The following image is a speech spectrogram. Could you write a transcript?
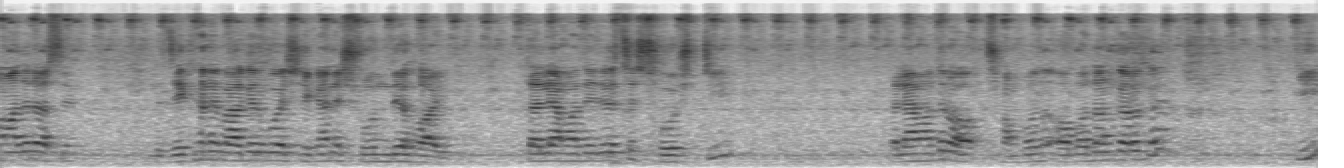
আমাদের আছে। যেখানে বাঘের ভয়, সেখানে সন্ধে হয়। তাহলে আমাদের এটা হচ্ছে ষষ্ঠী তাহলে আমাদের অ- সম্পাদন অপাদান কি?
